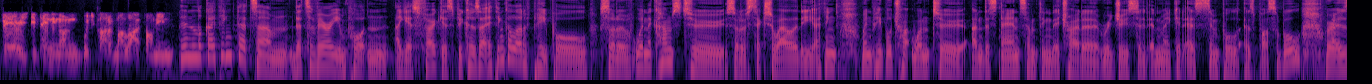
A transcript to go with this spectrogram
varies depending on which part of my life I'm in. And look, I think that's um that's a very important, I guess, focus because I think a lot of people sort of when it comes to sort of sexuality, I think when people try, want to understand something, they try to reduce it and make it as simple as possible. Whereas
